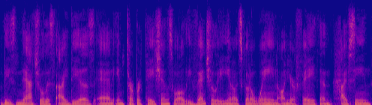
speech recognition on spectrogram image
these naturalist ideas and interpretations, well, eventually, you know, it's going to wane on your faith. And I've seen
